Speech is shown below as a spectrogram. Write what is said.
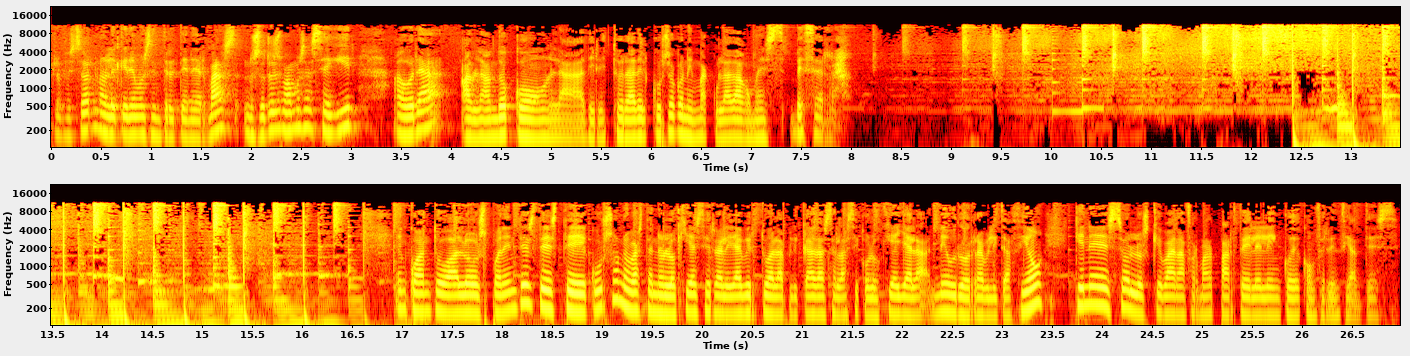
profesor. No le queremos entretener más. Nosotros vamos a seguir ahora hablando con la directora del curso, con Inmaculada Gómez Becerra. En cuanto a los ponentes de este curso, Nuevas Tecnologías y Realidad Virtual aplicadas a la psicología y a la neurorehabilitación, ¿quiénes son los que van a formar parte del elenco de conferenciantes?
